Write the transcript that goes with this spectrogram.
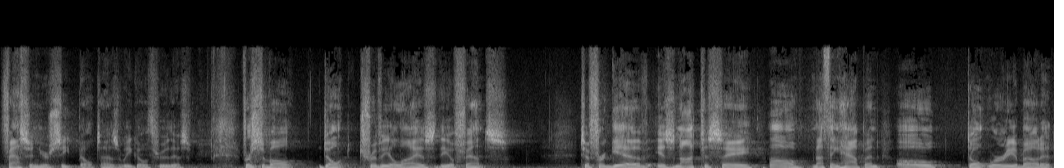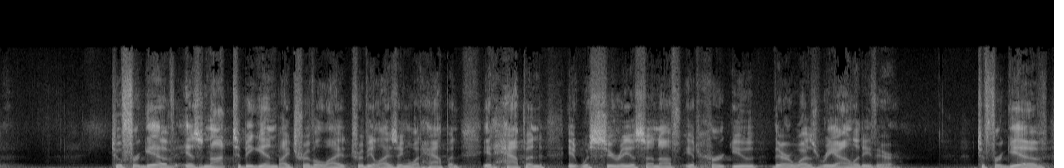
fasten your seatbelt as we go through this. First of all, don't trivialize the offense. To forgive is not to say, oh, nothing happened. Oh, don't worry about it. To forgive is not to begin by trivializing what happened. It happened, it was serious enough, it hurt you, there was reality there. To forgive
